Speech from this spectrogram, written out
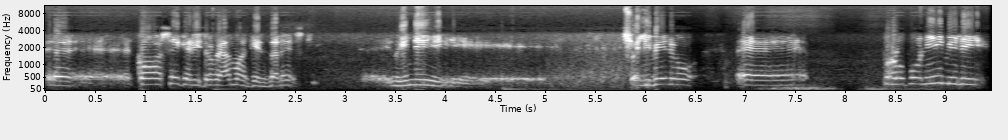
eh, cose che ritroviamo anche in Zaleschi. Eh, quindi cioè, li vedo eh, proponibili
